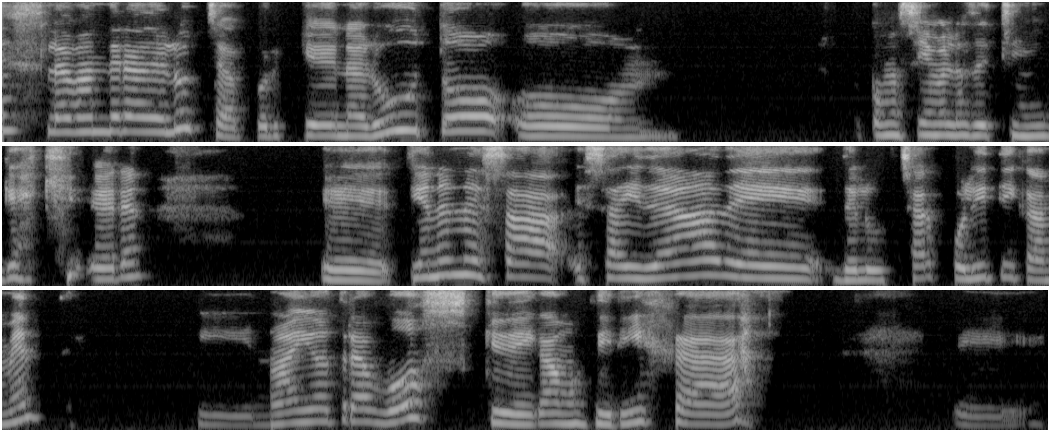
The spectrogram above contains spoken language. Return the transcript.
es la bandera de lucha, porque Naruto o, ¿cómo se llaman los de Chingeki? Eren, eh, tienen esa, esa idea de, de, luchar políticamente. Y no hay otra voz que, digamos, dirija. Eh,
